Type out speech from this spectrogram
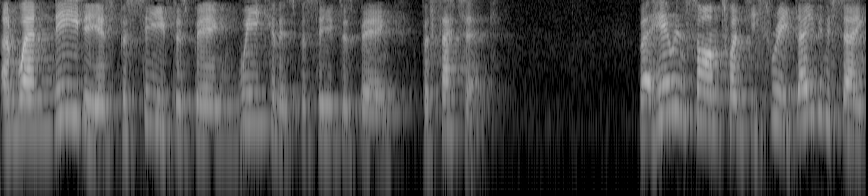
And when needy is perceived as being weak and it's perceived as being pathetic. But here in Psalm 23, David is saying,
